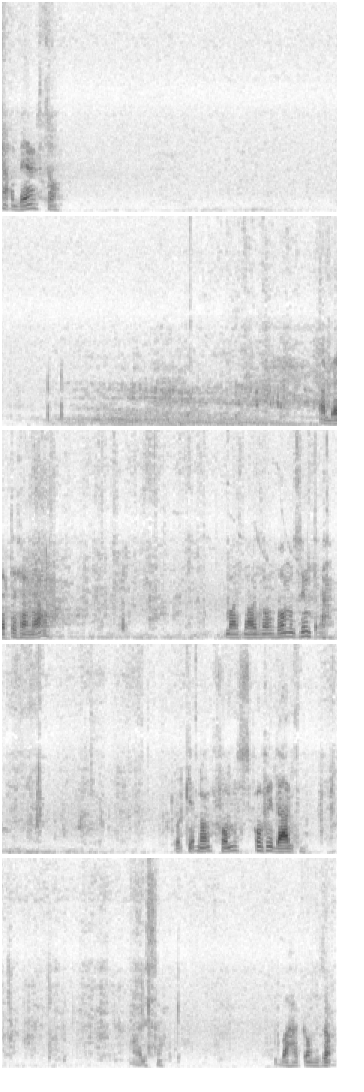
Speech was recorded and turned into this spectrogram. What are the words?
Tá aberto, ó. Aberta a janela. Mas nós não vamos entrar. Porque não fomos convidados. Olha só. Que barracãozão.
